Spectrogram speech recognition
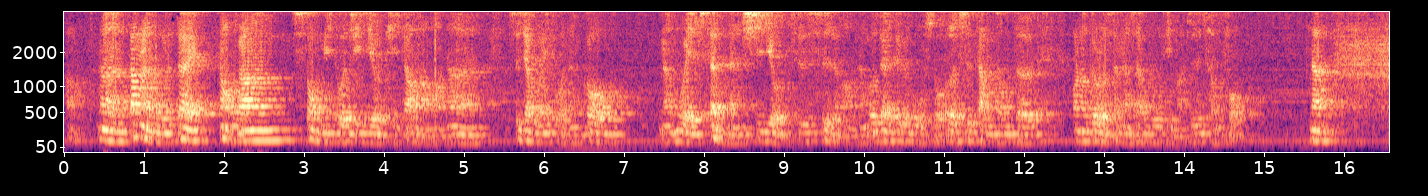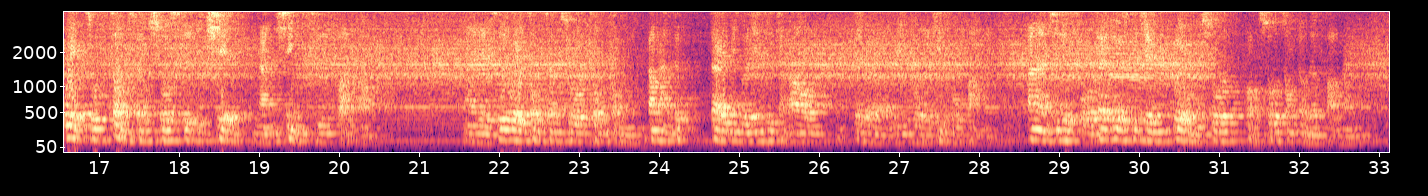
好，那当然我们在像我刚刚诵弥陀经也有提到嘛哈，那释迦牟尼佛能够。能为圣人稀有之事啊，能够在这个五浊恶世当中得阿耨多罗三藐三菩提嘛，就是成佛。那为诸众生说是一切男性之法啊。呃，也是为众生说种种。当然，这在《弥陀经》是讲到这个弥陀的净土法门。当然，其实佛在这个世间为我们说广说种种的法门，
